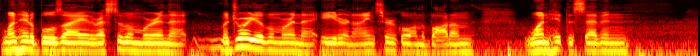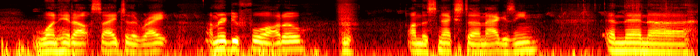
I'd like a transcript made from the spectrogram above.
one hit a bullseye, the rest of them were in that, majority of them were in that eight or nine circle on the bottom. One hit the seven, one hit outside to the right. I'm gonna do full auto on this next uh, magazine. And then uh,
